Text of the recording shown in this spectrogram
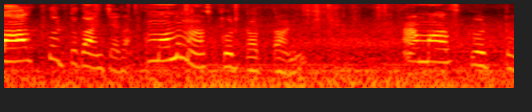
മാസ്ക് ഇട്ട് കാണിച്ചു തരാം. മൂന്ന് മാസ്ക് ഇട്ടോട്ടാണ് ആ മാസ്ക് ഇട്ടു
